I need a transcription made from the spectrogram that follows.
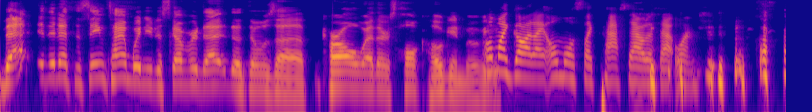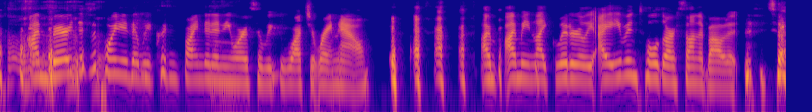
That and then at the same time when you discovered that, that there was a Carl Weathers Hulk Hogan movie. oh my god, I almost like passed out at that one. I'm very disappointed that we couldn't find it anywhere so we could watch it right now. I, I mean, like literally, I even told our son about it, so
